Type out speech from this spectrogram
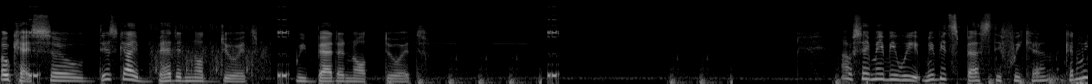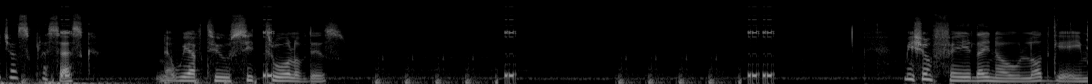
Okay, so this guy better not do it. We better not do it. I would say maybe we maybe it's best if we can. Can we just press ESC? No, we have to sit through all of this. Mission failed, I know, load game.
